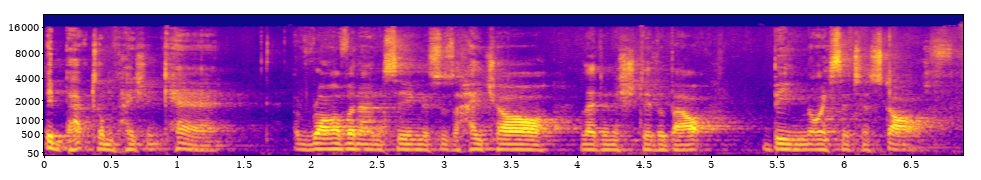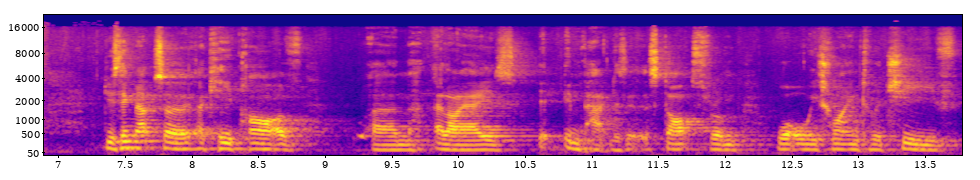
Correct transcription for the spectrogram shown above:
impact on patient care rather than seeing this as a HR-led initiative about being nicer to staff. Do you think that's a, a key part of um, LIA's impact is it that starts from what are we trying to achieve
